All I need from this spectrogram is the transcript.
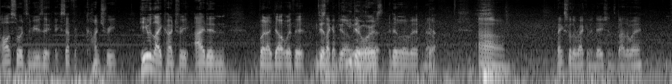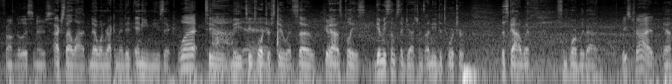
all sorts of music except for country. He would like country. I didn't, but I dealt with it You just did- like I'm dealing you with yours. I did a little bit. No. Yeah. Um, thanks for the recommendations, by the way, from the listeners. Actually, I lied. No one recommended any music What to Ah, me to torture Stu with. So, Good. guys, please give me some suggestions. I need to torture this guy with some horribly bad. He's tried. Yeah.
